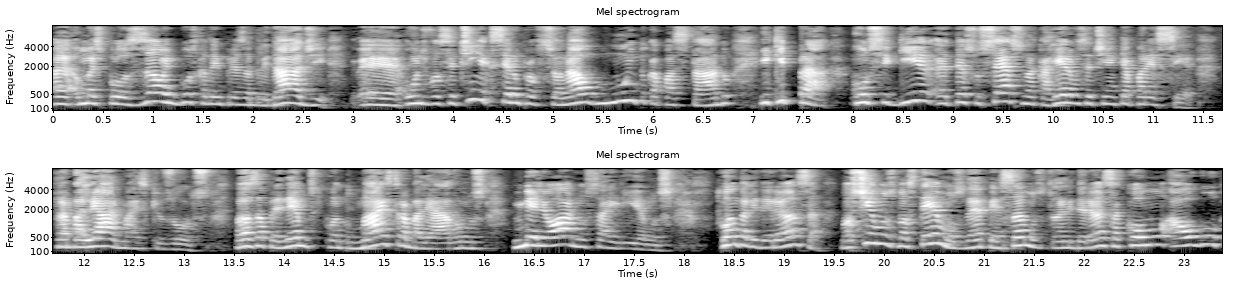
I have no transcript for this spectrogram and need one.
é, uma explosão em busca da empresabilidade, é, onde você tinha que ser um profissional muito capacitado e que para conseguir é, ter sucesso na carreira você tinha que aparecer, trabalhar mais que os outros. Nós aprendemos que quanto mais trabalhávamos, melhor nos sairíamos. Quanto à liderança, nós tínhamos, nós temos, né, pensamos na liderança como algo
